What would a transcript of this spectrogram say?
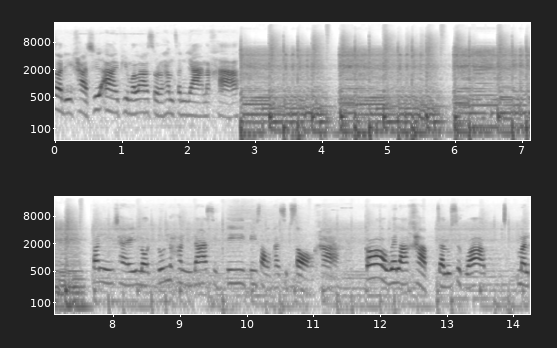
สวัสดีค่ะ ชื่ออายพิมวราสุรธรรมจัญญานะคะ ตอนนี้ใช้รถรุ่น Honda City ปี 2012 ค่ะ ก็เวลาขับจะรู้สึกว่ามัน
